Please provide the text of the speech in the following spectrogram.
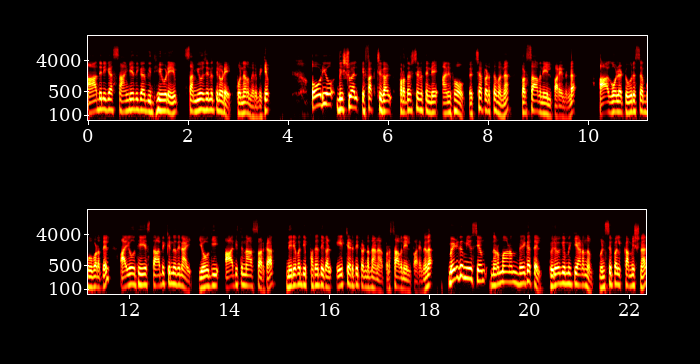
ആധുനിക സാങ്കേതിക വിദ്യയുടെയും സംയോജനത്തിലൂടെ പുനർനിർമ്മിക്കും. ഓഡിയോ വിഷ്വൽ ഇഫക്റ്റുകൾ പ്രദർശനത്തിന്റെ അനുഭവം മെച്ചപ്പെടുത്തുമെന്ന് പ്രസ്താവനയിൽ പറയുന്നുണ്ട്. ആഗോള ടൂറിസം ഭൂപടത്തിൽ അയോധ്യയെ സ്ഥാപിക്കുന്നതിനായി യോഗി ആദിത്യനാഥ് സർക്കാർ നിരവധി പദ്ധതികൾ ഏറ്റെടുത്തിട്ടുണ്ടെന്നാണ് പ്രസ്താവനയിൽ പറയുന്നത്. മെഴുകു മ്യൂസിയം നിർമ്മാണം വേഗത്തിൽ പുരോഗമിക്കുകയാണെന്നും മുനിസിപ്പൽ കമ്മീഷണർ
